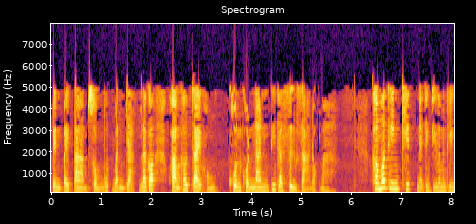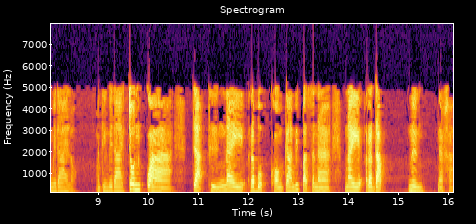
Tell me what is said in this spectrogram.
เป็นไปตามสมมุติบัญญัติ แล้วก็ความเข้าใจของคนคนนั้นที่จะสื่อสารออกมาคำว่าทิ้งคิดเนี่ยจริง ๆ แล้วมันทิ้งไม่ได้หรอก มันทิ้งไม่ได้ จนกว่าจะถึงในระบบของการวิปัสสนาในระดับหนึ่งนะคะ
